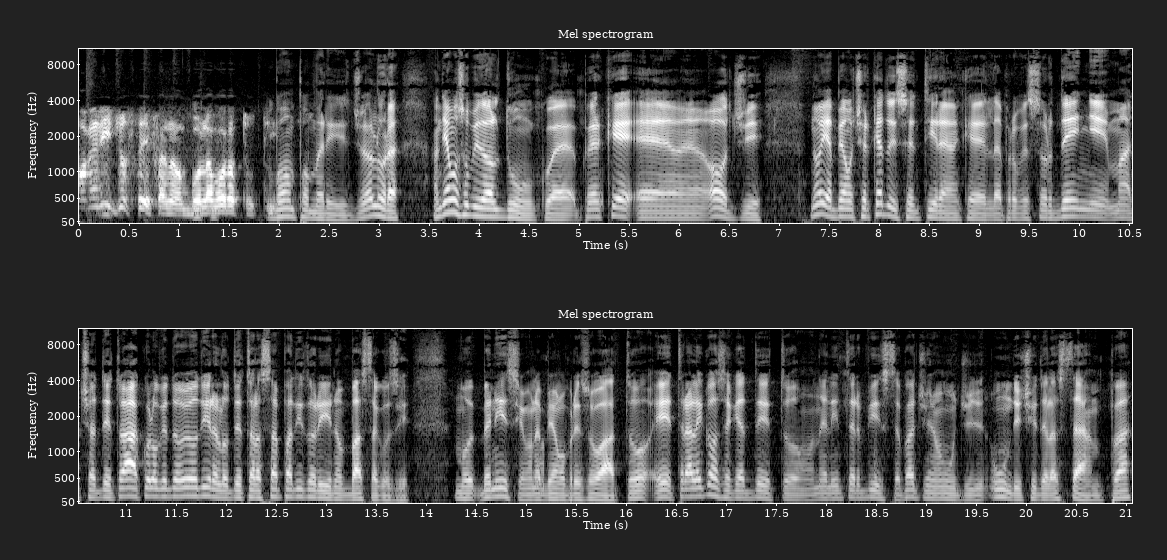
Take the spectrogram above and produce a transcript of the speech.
Pomeriggio Stefano, buon lavoro a tutti. Buon pomeriggio. Allora, andiamo subito al dunque, perché eh, oggi noi abbiamo cercato di sentire anche il professor Degni, ma ci ha detto, ah, quello che dovevo dire l'ho detto alla stampa di Torino, basta così. Mo- Benissimo, ne abbiamo preso atto. E tra le cose che ha detto nell'intervista, pagina 11 della stampa,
